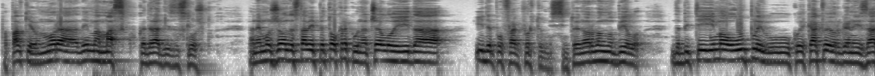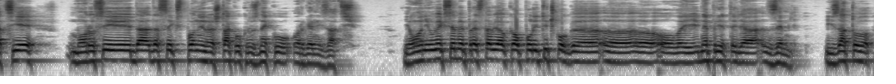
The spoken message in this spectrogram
Pa Pavke, on mora da ima masku kad radi za službu. Pa ne može on da stavi petokraku na čelo i da ide po Frankfurtu, mislim. To je normalno bilo. Da bi ti imao upliv u koje kakve organizacije, morao si da, da se eksponiraš tako kroz neku organizaciju. Jer on je uvek sebe predstavljao kao političkog uh, uh, ovaj, neprijatelja zemlje. I zato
